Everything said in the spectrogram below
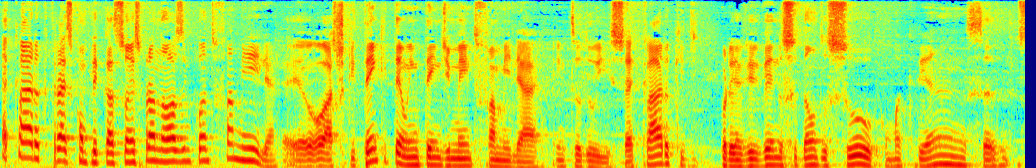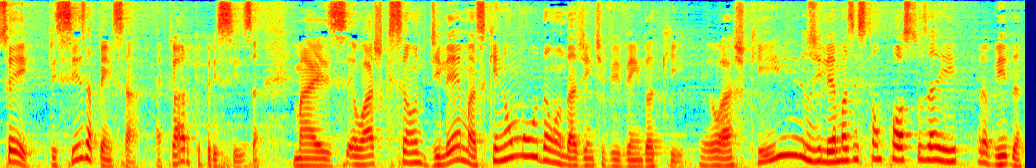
É claro que traz complicações para nós enquanto família. Eu acho que tem que ter um entendimento familiar em tudo isso. É claro que por exemplo, viver no Sudão do Sul com uma criança, não sei, precisa pensar, é claro que precisa, mas eu acho que são dilemas que não mudam da gente vivendo aqui. Eu acho que os dilemas estão postos aí para a vida.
